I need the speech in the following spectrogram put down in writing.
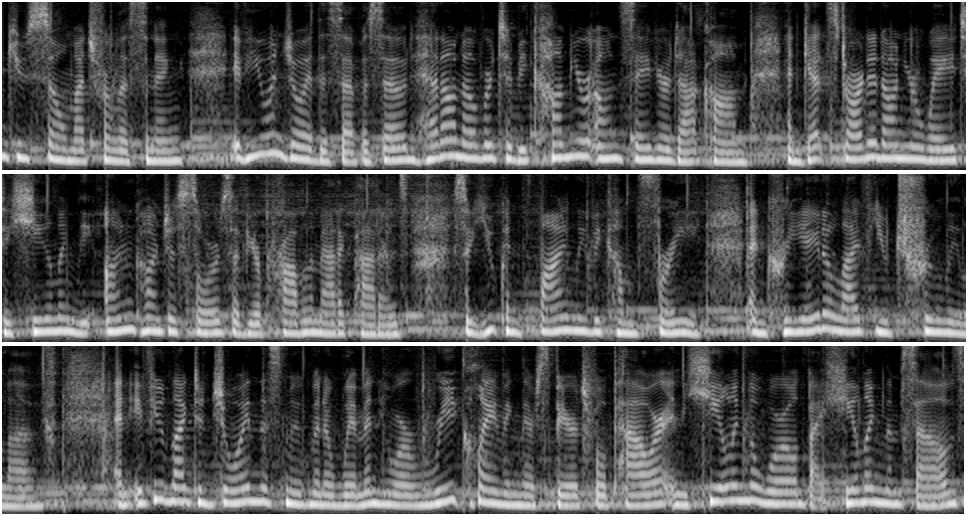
Thank you so much for listening. If you enjoyed this episode, head on over to becomeyourownsavior.com and get started on your way to healing the unconscious source of your problematic patterns so you can finally become free and create a life you truly love. And if you'd like to join this movement of women who are reclaiming their spiritual power and healing the world by healing themselves,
